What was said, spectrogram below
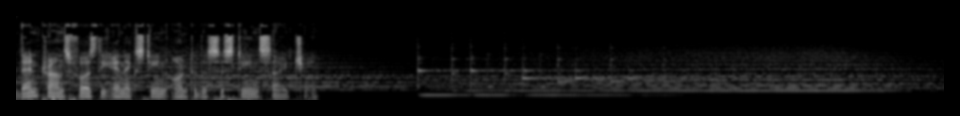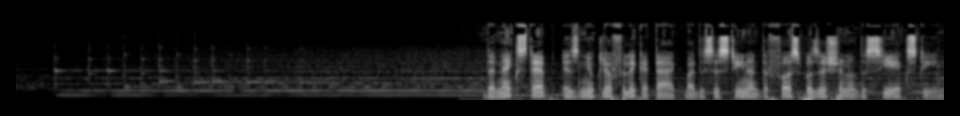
then transfers the N-extein onto the cysteine side chain. The next step is nucleophilic attack by the cysteine at the first position of the C-extein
